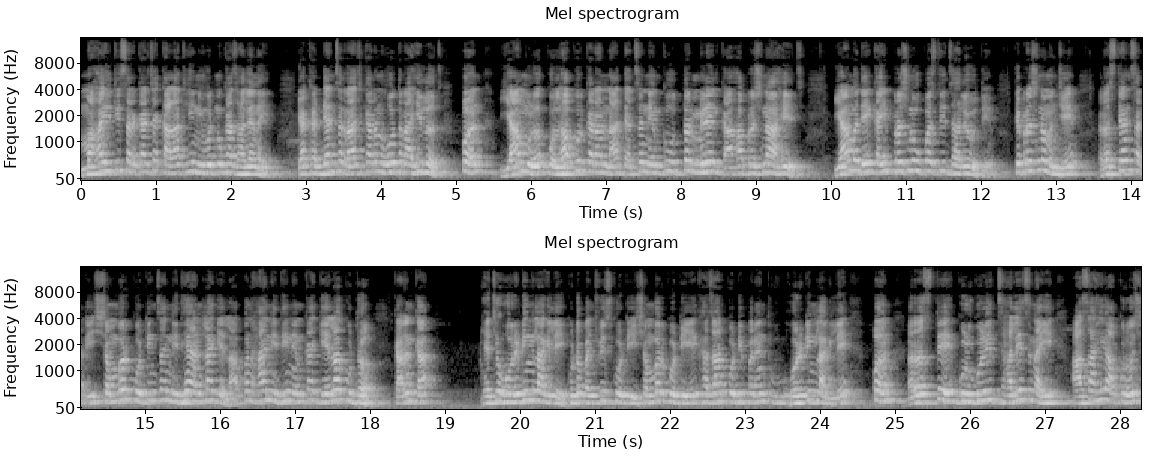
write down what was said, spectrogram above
महायुती सरकारच्या काळातही निवडणुका झाल्या नाहीत. या खड्ड्यांचं राजकारण होत राहीलच पण यामुळं कोल्हापूरकरांना त्याचं नेमकं उत्तर मिळेल का हा प्रश्न आहेच. यामध्ये काही प्रश्न उपस्थित झाले होते. ते प्रश्न म्हणजे रस्त्यांसाठी शंभर कोटींचा निधी आणला गेला पण हा निधी नेमका गेला कुठं? कारण का ह्याचे होर्डिंग लागले. कुठं पंचवीस कोटी शंभर कोटी एक हजार कोटी पर्यंत होर्डिंग लागले. पण रस्ते गुळगुळीत झालेच नाही असाही आक्रोश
